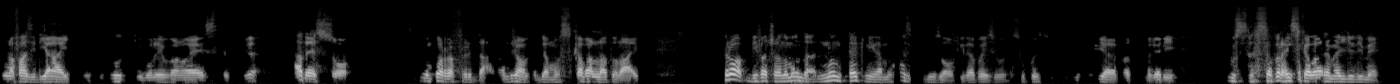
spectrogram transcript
una fase di hype in cui tutti volevano esserci. Adesso è un po' raffreddato, diciamo che abbiamo scavallato l'hype. Però vi faccio una domanda non tecnica, ma quasi filosofica, poi su, su questo filosofia magari tu saprai scavare meglio di me.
